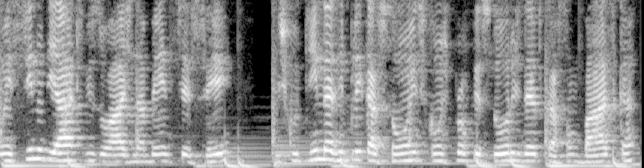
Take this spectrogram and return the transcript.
O Ensino de Artes Visuais na BNCC discutindo as implicações com os professores da educação básica,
